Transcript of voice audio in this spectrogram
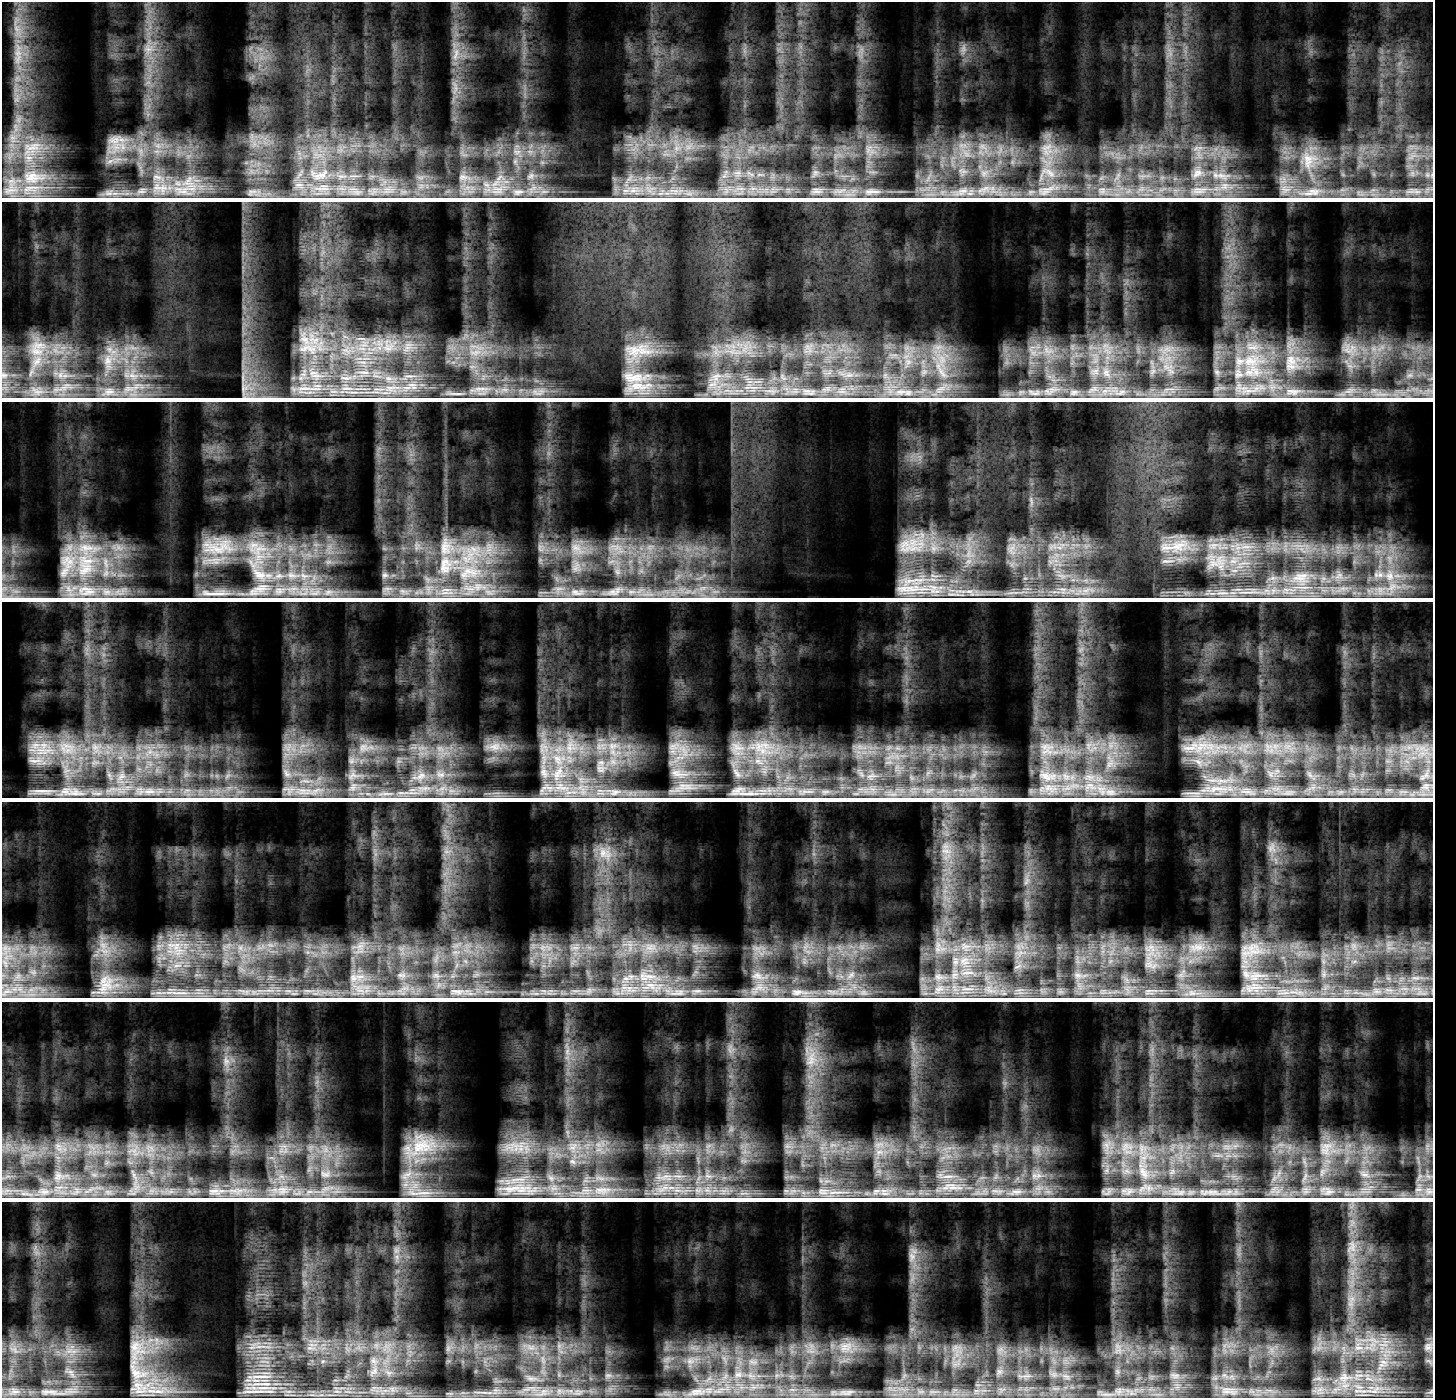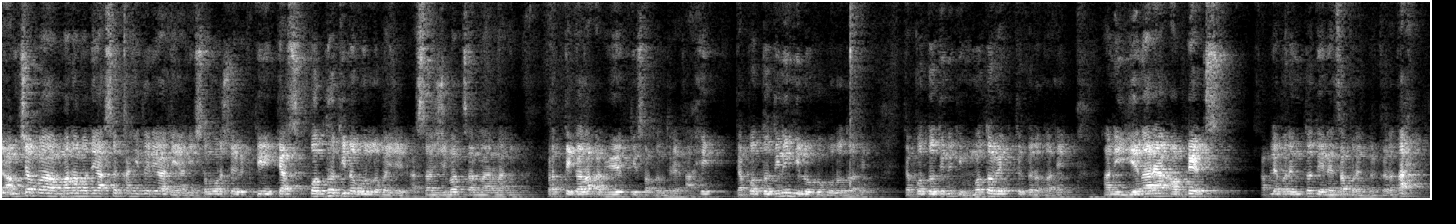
नमस्कार मी S R Pawar. माझ्या चॅनलचं नाव सुद्धा एस आर पवार हेच आहे. आपण अजूनही माझ्या चॅनलला सबस्क्राईब केलं नसेल तर माझी विनंती आहे की कृपया आपण माझ्या चॅनलला सबस्क्राईब करा. हा व्हिडिओ जास्तीत जास्त शेअर करा लाईक करा कमेंट करा. आता जास्तीचा वेळ न लावता मी विषयाला सुरुवात करतो. काल माजलगाव कोर्टामध्ये ज्या ज्या घडामोडी घडल्या आणि कुठेच्या बाबतीत ज्या ज्या गोष्टी घडल्या त्या सगळ्या अपडेट मी या ठिकाणी घेऊन आलेलो आहे. काय काय घडलं आणि या प्रकरणामध्ये सध्याची अपडेट काय आहे हीच अपडेट मी या ठिकाणी घेऊन आलेलो आहे. तत्पूर्वी मी एक गोष्ट क्लिअर करतो की वेगवेगळे वर्तमानपत्रातील पत्रकार हे याविषयीच्या बातम्या देण्याचा प्रयत्न करत आहेत. त्याचबरोबर काही युट्यूबर असे आहेत की ज्या काही अपडेट येतील त्या या मीडियाच्या माध्यमातून आपल्याला देण्याचा प्रयत्न करत आहेत. याचा अर्थ असा नव्हे की यांच्या आणि त्या कुटे साहेबांचे काहीतरी लागेबांधे आहेत किंवा कुणीतरी एक जण कुठेच्या विरोधात बोलतोय म्हणजे तो फारच चुकीचा आहे असंही नाही. कुणीतरी कुठेच्या समर्थार्थ बोलतोय याचा अर्थ तोही चुकीचा नाही. आमचा सगळ्यांचा उद्देश फक्त काहीतरी अपडेट आणि त्याला जोडून काहीतरी मतमतांतर जी लोकांमध्ये आहेत ती आपल्यापर्यंत पोहोचवणं एवढाच उद्देश आहे. आणि आमची मतं तुम्हाला जर पटत नसली तर ती सोडून देणं ही सुद्धा महत्त्वाची गोष्ट आहे. त्या त्याच ठिकाणी ती सोडून देणं तुम्हाला जी पटतायत ती घ्या जी पटत नाहीत ती सोडून द्या. त्याचबरोबर तुम्हाला तुमचीही मतं जी काही असतील तीही तुम्ही व्यक्त करू शकता. तुम्ही व्हिडिओ बनवा टाका. हरकत नाही. तुम्ही व्हॉट्सअपवरती काही पोस्ट टाईप करा ती टाका. तुमच्याही मतांचा आदरच केला जाईल. परंतु असं नव्हे की आमच्या मनामध्ये असं काहीतरी आहे आणि समोरच्या व्यक्तीने त्याच पद्धतीनं बोललं पाहिजे असं अजिबात चालणार नाही. प्रत्येकाला अभिव्यक्ती स्वातंत्र्य आहे. त्या पद्धतीने ही लोक बोलत आहेत. त्या पद्धतीने ती मतं व्यक्त करत आहेत आणि येणाऱ्या अपडेट्स आपल्यापर्यंत देण्याचा प्रयत्न करत आहे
